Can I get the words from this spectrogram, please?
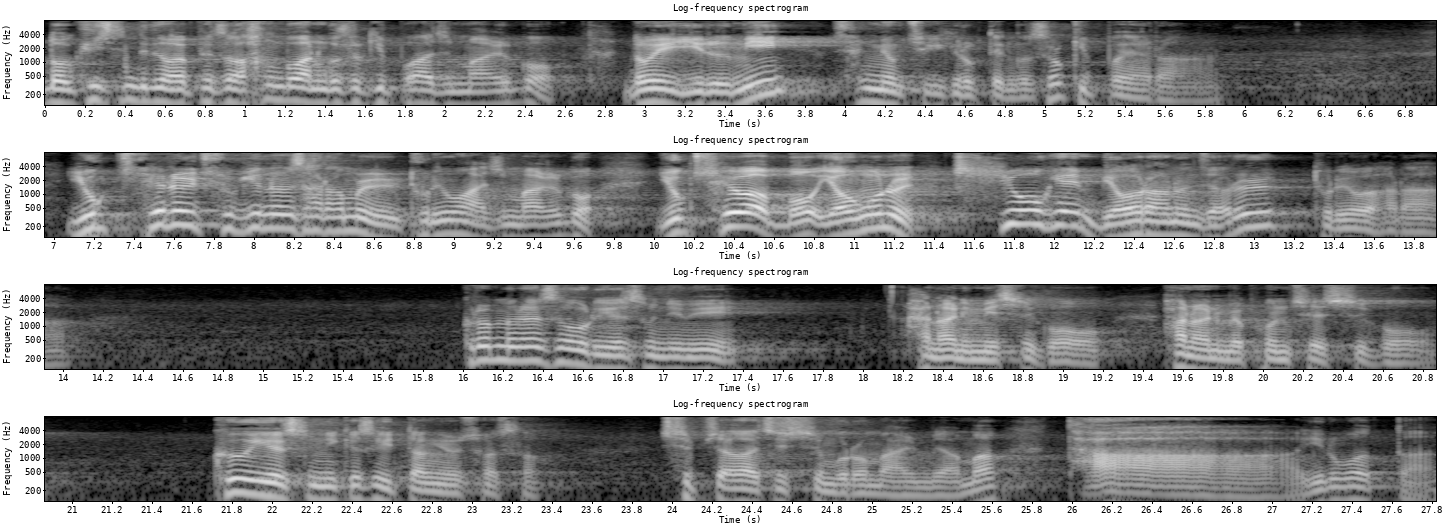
너 귀신들이 너 옆에서 항복하는 것을 기뻐하지 말고 너의 이름이 생명책에 기록된 것으로 기뻐해라. 육체를 죽이는 사람을 두려워하지 말고 육체와 뭐 영혼을 지옥에 멸하는 자를 두려워하라. 그런 면에서 우리 예수님이 하나님이시고 하나님의 본체시고 그 예수님께서 이 땅에 오셔서 십자가 지심으로 말미암아 다 이루었다.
